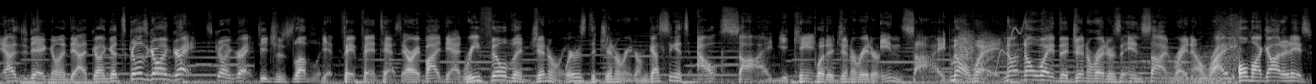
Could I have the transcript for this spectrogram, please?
how's your day going, dad? Going good. School's going great. It's going great. Teacher's lovely. Yeah, fa fantastic. All right, bye, dad. Refill the generator. Where's the generator? I'm guessing it's outside. You can't put a generator inside. No way. No, no way. The generator's inside right now, right? Oh my god, it is,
